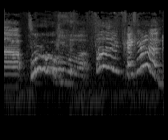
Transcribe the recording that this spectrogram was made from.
Uh. Ooh. Fuck, I can't.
